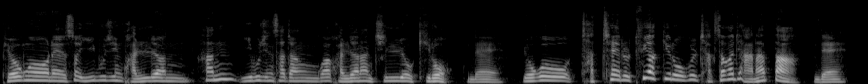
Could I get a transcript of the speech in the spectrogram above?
병원에서 이부진 관련한 이부진 사장과 관련한 진료 기록 네, 요거 자체를 투약 기록을 작성하지 않았다라고 네,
